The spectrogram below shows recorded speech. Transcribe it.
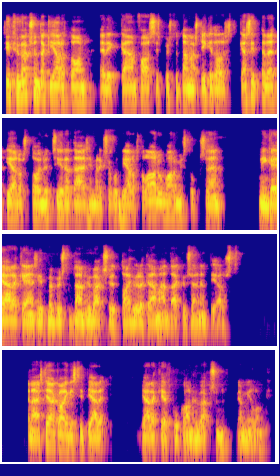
Sitten hyväksyntäkiertoon, eli MFASissa pystytään myös digitaalisesti käsittelemään tiedostoa. Nyt siirretään esimerkiksi joku tiedosto laadunvarmistukseen, minkä jälkeen sitten me pystytään hyväksyä tai hylkäämään tämä kyseinen tiedosto. Ja näistä jää kaikista jäl- jälkeen, että kuka on hyväksynyt ja milloinkin.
